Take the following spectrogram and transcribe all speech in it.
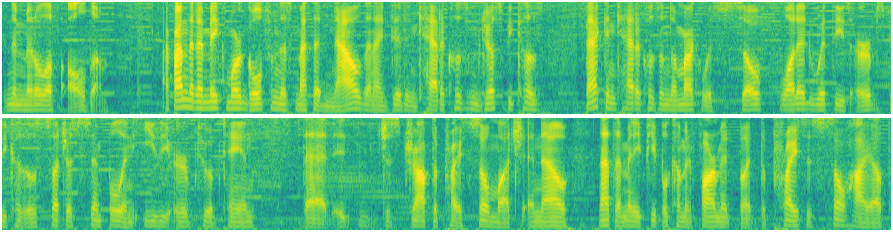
in the middle of Uldum. I find that I make more gold from this method now than I did in Cataclysm just because Back in Cataclysm, the market was so flooded with these herbs because it was such a simple and easy herb to obtain that it just dropped the price so much. And now, not that many people come and farm it, but the price is so high up,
